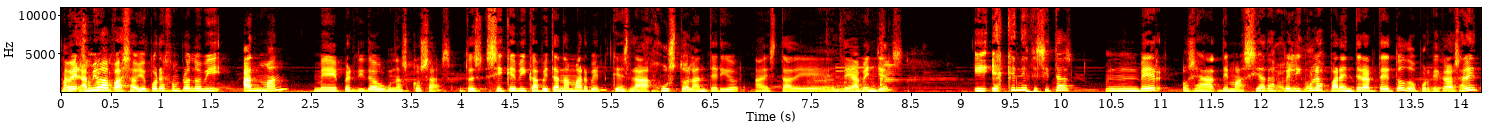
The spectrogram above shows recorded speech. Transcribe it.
A ver, a mí me ha pasado. Yo, por ejemplo, no vi Ant-Man, me he perdido algunas cosas. Entonces sí que vi Capitana Marvel, que es la justo la anterior a esta de, de Avengers. Y es que necesitas mm, ver, o sea, demasiadas películas para enterarte de todo. Porque, claro, salen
